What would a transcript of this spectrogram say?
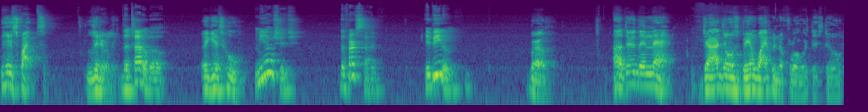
his fights? Literally. The title belt. Against who? Miocic. The first time. He beat him. Bro. Other than that, John Jones been wiping the floor with this dude.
